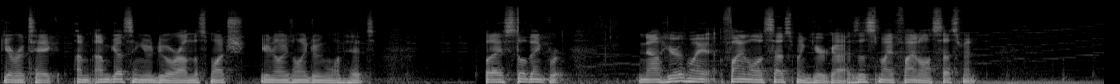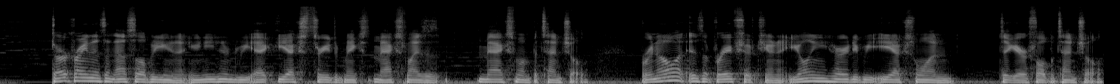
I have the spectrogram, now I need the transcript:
give or take. I'm, I'm guessing he would do around this much, even though he's only doing one hit. But I still think... Now here's my final assessment here, guys. This is my final assessment. Dark Rain is an SLB unit. You need him to be EX3 to make, maximize his maximum potential. Rinoa is a Brave Shift unit. You only need her to be EX1 to get her full potential.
